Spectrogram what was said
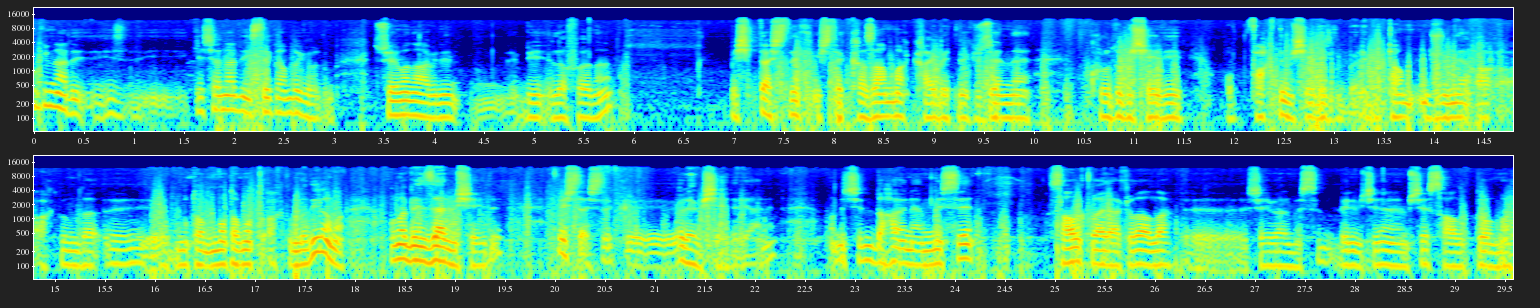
bugünlerde geçenlerde Instagram'da gördüm. Süleyman abinin bir lafını. Beşiktaşlık işte kazanmak, kaybetmek üzerine kurulu bir şey değil. O farklı bir şeydir gibi böyle bir tam cümle aklımda e, muta- motamot aklımda değil ama buna benzer bir şeydi. Beşiktaşlık e, öyle bir şeydir yani. Onun için daha önemlisi sağlıkla alakalı Allah e, şey vermesin. Benim için en önemli şey sağlıklı olmak,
